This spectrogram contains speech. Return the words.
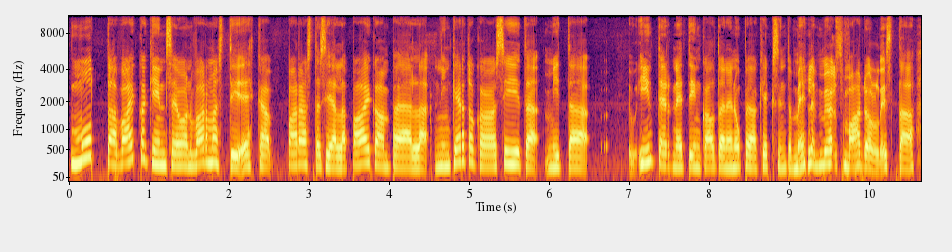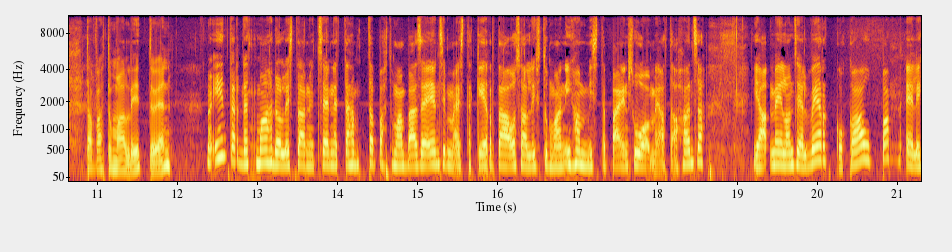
Mutta vaikkakin se on varmasti ehkä parasta siellä paikan päällä, niin kertokaa siitä, mitä internetin kaltainen upea keksintö meille myös mahdollistaa tapahtumaan liittyen. No internet mahdollistaa nyt sen, että tähän tapahtumaan pääsee ensimmäistä kertaa osallistumaan ihan mistä päin Suomea tahansa. Ja meillä on siellä verkkokauppa, eli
